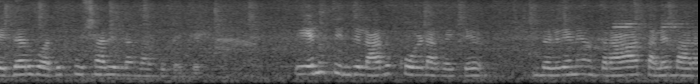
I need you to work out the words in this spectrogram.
ವೆದರ್ಗೂ ಅದಕ್ಕೂ ಹುಷಾರಿಲ್ಲಂಗೆ ಆಗ್ಬಿಟ್ಟೈತೆ. ಏನೂ ತಿಂದಿಲ್ಲ, ಆದರೂ ಕೋಲ್ಡ್ ಆಗೈತೆ. ಬೆಳಗ್ಗೆನೇ ಒಂಥರ ತಲೆಭಾರ.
